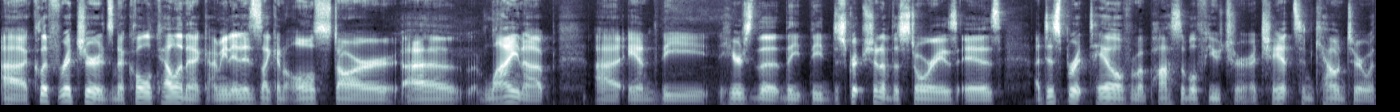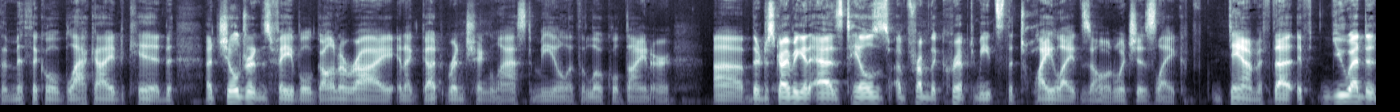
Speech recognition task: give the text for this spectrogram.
uh, Cliff Richards, Nicole Kellenick. I mean, it is like an all-star uh, lineup. Uh, and the here's the, the the description of the stories is a disparate tale from a possible future, a chance encounter with a mythical black-eyed kid, a children's fable gone awry, and a gut-wrenching last meal at the local diner. Uh, they're describing it as Tales from the Crypt meets the Twilight Zone, which is like, damn, if that if you had to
